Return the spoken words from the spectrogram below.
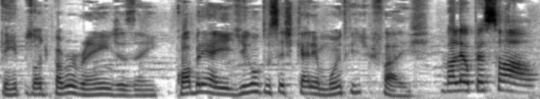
tem episódio de Power Rangers, hein? Cobrem aí, digam o que vocês querem muito que a gente faz. Valeu, pessoal.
